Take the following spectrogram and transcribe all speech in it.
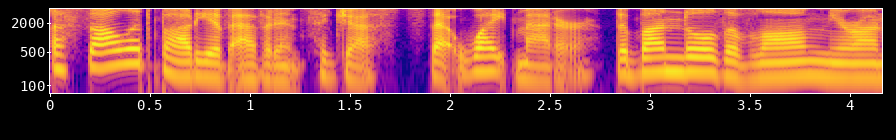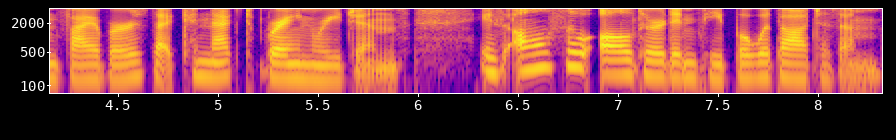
A solid body of evidence suggests that white matter, the bundles of long neuron fibers that connect brain regions, is also altered in people with autism.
